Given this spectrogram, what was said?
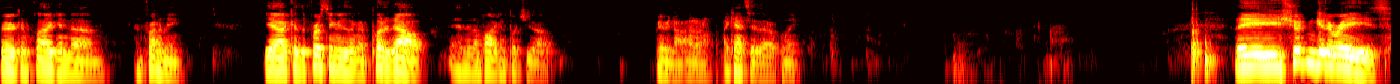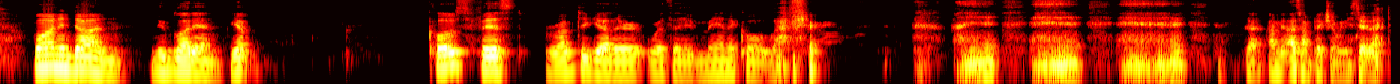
American flag in um, in front of me. Yeah, because the first thing is I'm going to put it out, and then I'm probably going to put you out. Maybe not. I don't know. I can't say that openly. They shouldn't get a raise. One and done. New blood in. Yep. Closed fist rubbed together with a maniacal laughter. That, I mean, that's what I'm picturing when you say that.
